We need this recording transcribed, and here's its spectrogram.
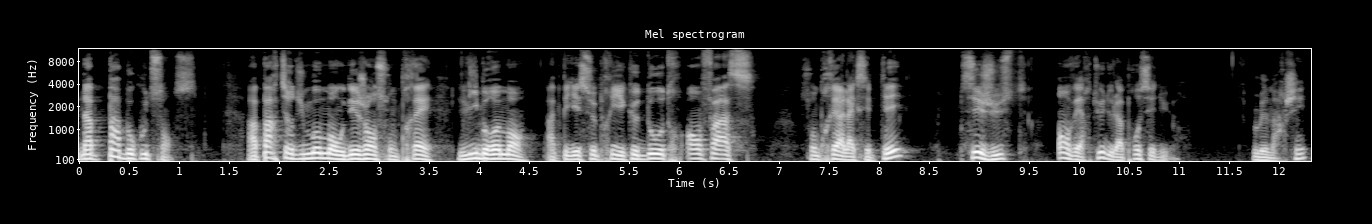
n'a pas beaucoup de sens. À partir du moment où des gens sont prêts librement à payer ce prix et que d'autres en face sont prêts à l'accepter, c'est juste en vertu de la procédure. Le marché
